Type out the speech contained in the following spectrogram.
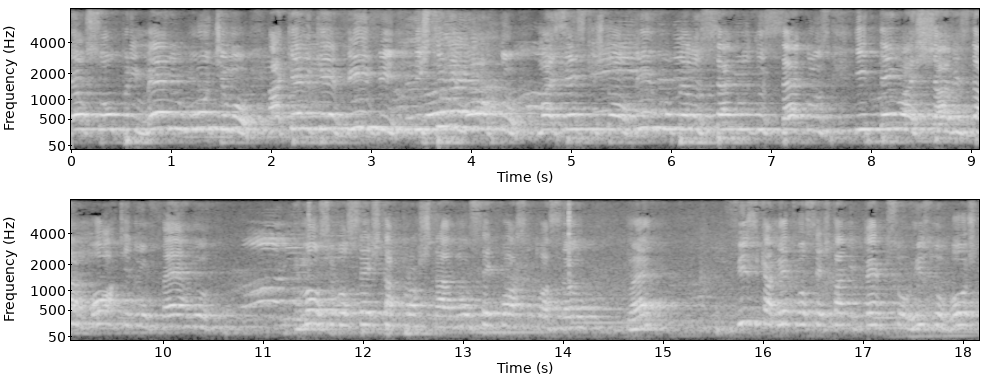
eu sou o primeiro e o último, aquele que vive. Estive morto, mas eis que estou vivo pelos séculos dos séculos e tenho as chaves da morte e do inferno. Irmão, se você está prostrado, não sei qual a situação, não é? Fisicamente você está de pé com um sorriso no rosto,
